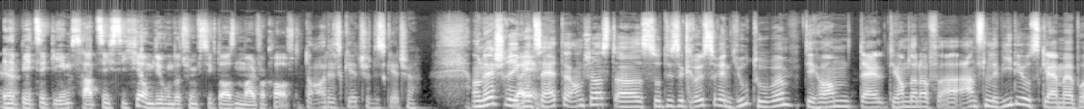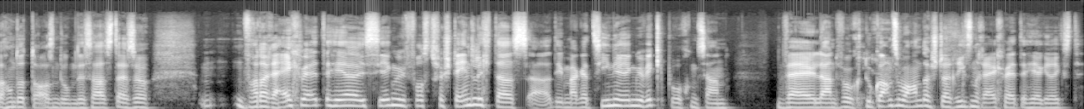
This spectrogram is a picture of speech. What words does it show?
eine ja. PC Games hat sich sicher um die 150.000 Mal verkauft. Da, das geht schon, das geht schon. Und wenn du schräg ja, Seite anschaust, uh, so diese größeren YouTuber, die haben, die haben dann auf uh, einzelne Videos gleich mal ein paar hunderttausend um. Das heißt also, von der Reichweite her ist irgendwie fast verständlich, dass uh, die Magazine irgendwie weggebrochen sind weil einfach du ganz woanders eine Riesenreichweite herkriegst.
